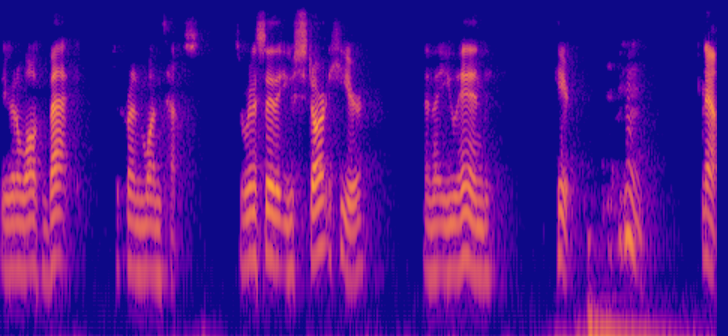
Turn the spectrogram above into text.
you're going to walk back to friend one's house. So we're going to say that you start here and that you end here. now,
